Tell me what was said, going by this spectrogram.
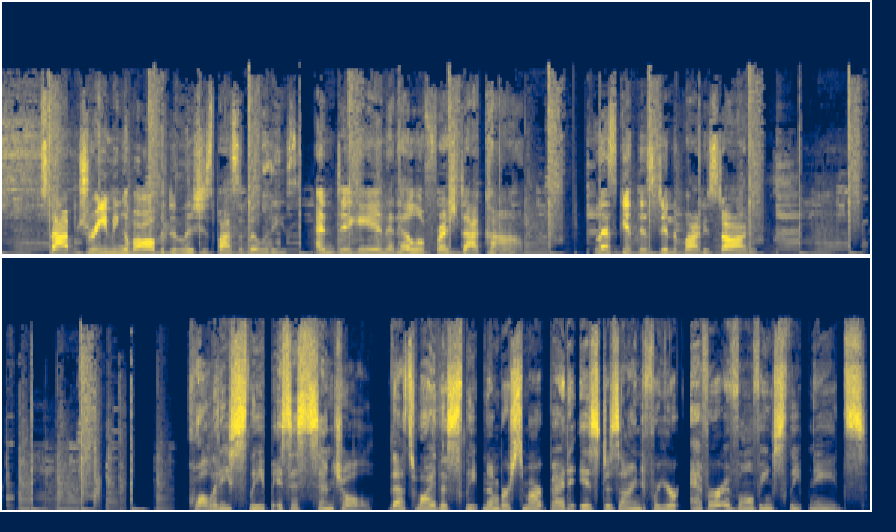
Stop dreaming of all the delicious possibilities and dig in at HelloFresh.com. Let's get this dinner party started. Quality sleep is essential. That's why the Sleep Number Smart Bed is designed for your ever evolving sleep needs.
